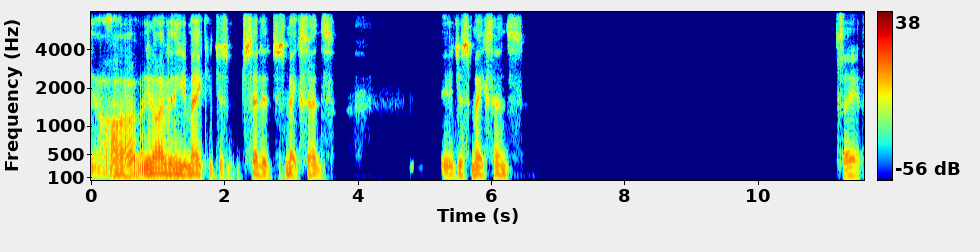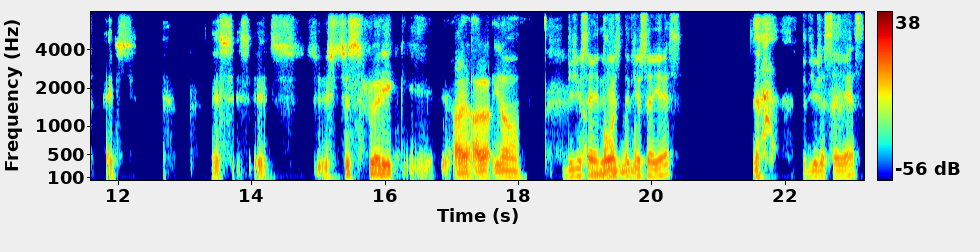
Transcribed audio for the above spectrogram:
Uh, you know, everything you make, you just said it just makes sense. It just makes sense. Say it. It's it's it's, it's it's just really, I, I you know. Did you say? Did you, did you say yes? did you just say yes?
